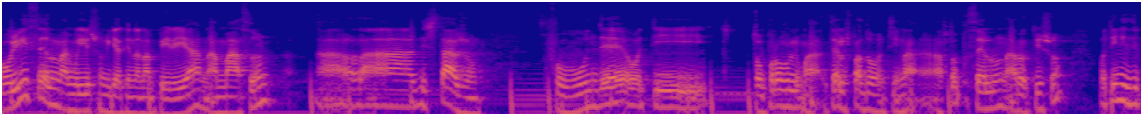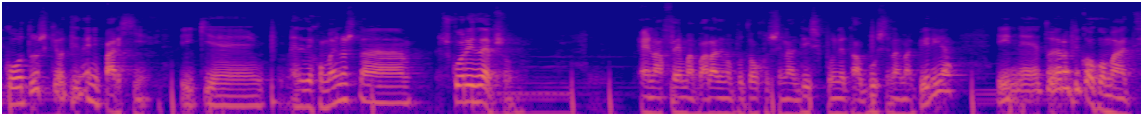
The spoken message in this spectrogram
Πολλοί θέλουν να μιλήσουν για την αναπηρία, να μάθουν, αλλά διστάζουν. Φοβούνται ότι το πρόβλημα, τέλος πάντων, αυτό που θέλουν να ρωτήσουν, ότι είναι δικό τους και ότι δεν υπάρχει. Και ενδεχομένως να τους κορυδέψουν. Ένα θέμα, παράδειγμα, που το έχω συναντήσει που είναι ταμπού στην αναπηρία, είναι το ερωτικό κομμάτι.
